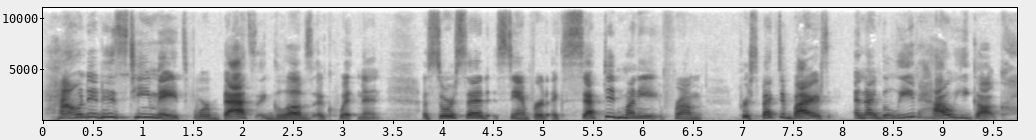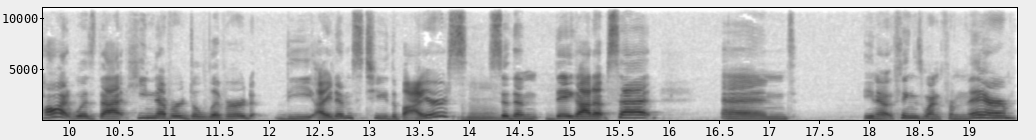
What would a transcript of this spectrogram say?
hounded his teammates for bats, gloves, equipment. A source said Sanford accepted money from prospective buyers. And I believe how he got caught was that he never delivered the items to the buyers. Mm-hmm. So then they got upset and, you know, things went from there.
